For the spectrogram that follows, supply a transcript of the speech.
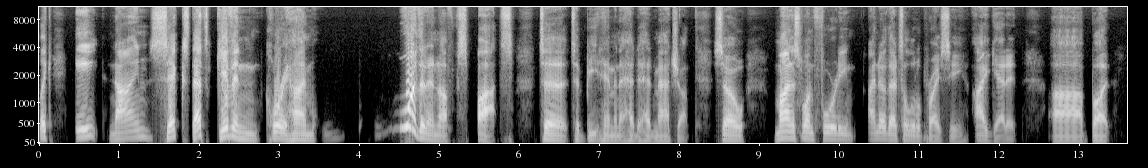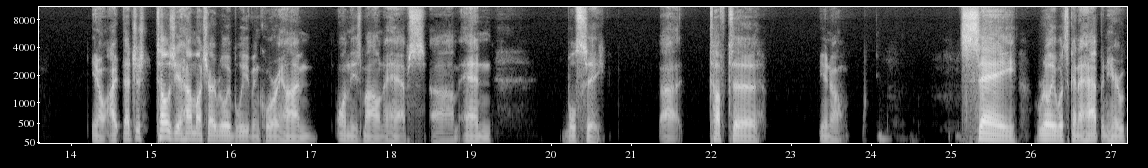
Like eight, nine, six, that's given Corey Heim more than enough spots to to beat him in a head-to-head matchup. So minus 140. I know that's a little pricey. I get it. Uh, but you know, I that just tells you how much I really believe in Corey Heim on these mile and a halves. Um, and we'll see. Uh, tough to, you know, say really what's going to happen here with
